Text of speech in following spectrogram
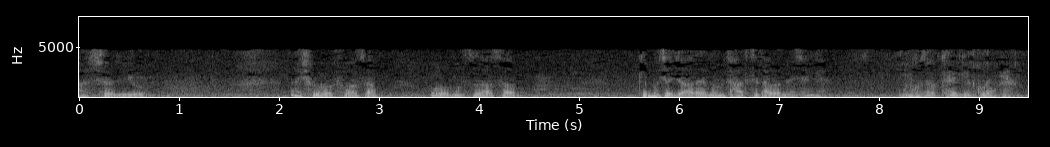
اچھا جی اشور صاحب کہ بچے جا رہے ہیں ان کے ہاتھ کتابیں بھیجیں گے۔ ان کو ذرا کہیں گے ان کو روکیں۔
